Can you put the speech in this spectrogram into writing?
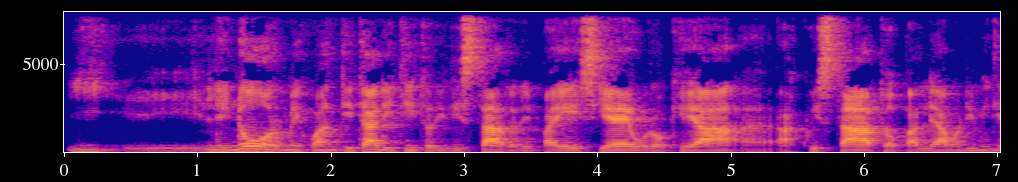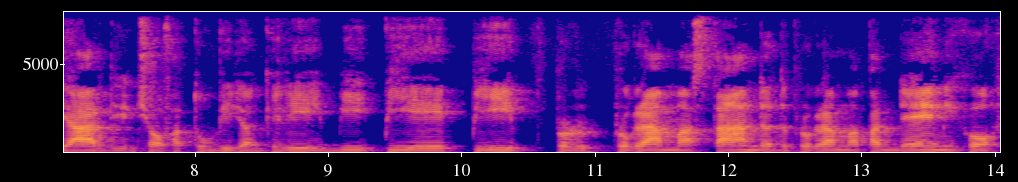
l'enorme quantità di titoli di Stato dei paesi euro che ha acquistato, parliamo di miliardi, ci ho fatto un video anche lì, BPEP, pro, programma standard, programma pandemico,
